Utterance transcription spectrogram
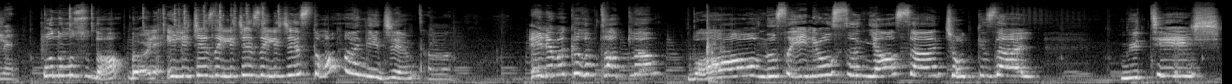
Evet. Unumuzu da böyle eleyeceğiz, eleyeceğiz, eleyeceğiz. Tamam mı anneciğim? Tamam. Ele bakalım tatlım. Wow, nasıl eliyorsun ya sen? Çok güzel. Müthiş.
